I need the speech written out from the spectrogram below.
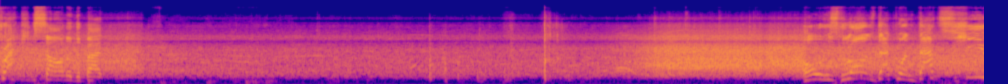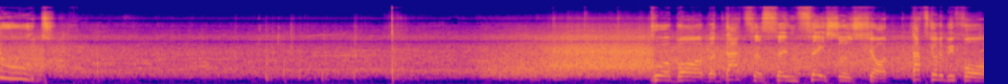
cracking sound of the bat. Oh, he's launched that one. That's huge. Poor ball, but that's a sensational shot. That's going to be four.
